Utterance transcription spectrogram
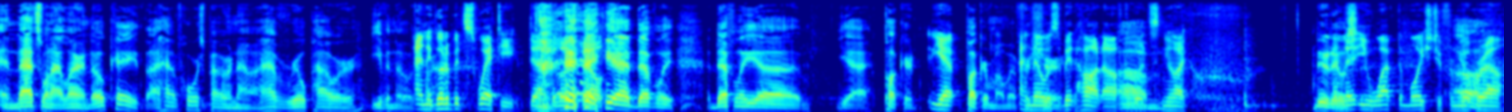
and that's when I learned, okay, I have horsepower now. I have real power, even though. And it got a bit sweaty down below the belt. yeah, definitely, definitely. Uh, yeah, puckered, Yep. pucker moment for And sure. was a bit hot afterwards, Um, and you're like, dude. It and was you wiped the moisture from your oh, brow.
